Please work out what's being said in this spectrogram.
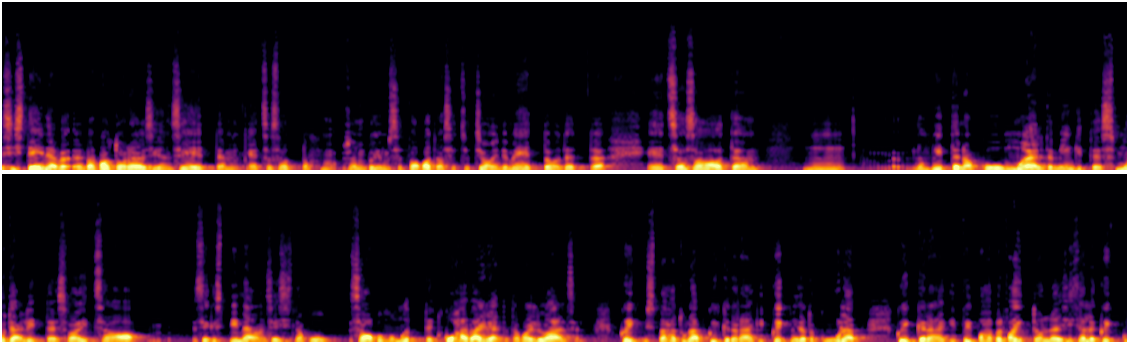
siis teine väga tore asi on see, et, et sa saad noh, see on põhimõtteliselt vabade assotsiatsioonide meetod, et, et sa saad mm, noh, mitte nagu mõelda mingites mudelites, vaid sa see, kes pime on, see siis nagu saab oma mõtteid kohe väljendada valjuhäälselt. kõik, mis pähe tuleb, kõike ta räägib, kõik, mida ta kuuleb, kõike räägib, võib vahepeal vait olla ja siis jälle kõik,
